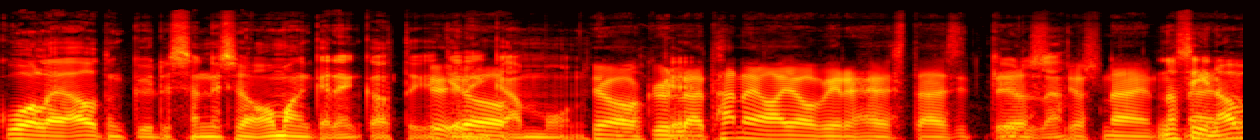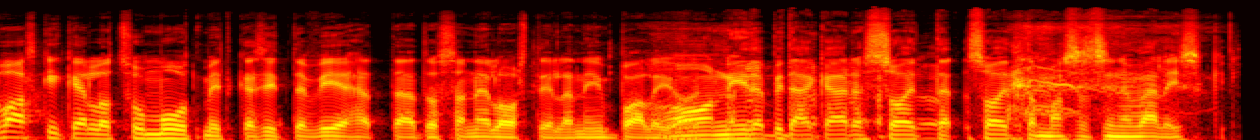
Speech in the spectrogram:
kuolee auton kyydissä, niin se on oman käden kautta eikä kenenkään muun. Joo, Okei. kyllä, että hänen ajovirheestään sitten, jos, Kyllä. jos näin. No siinä näin on vaskikellot sun muut, mitkä sitten viehättää tuossa nelostiellä niin paljon. No, niitä pitää käydä soitta, soittamassa sinne väliskin.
